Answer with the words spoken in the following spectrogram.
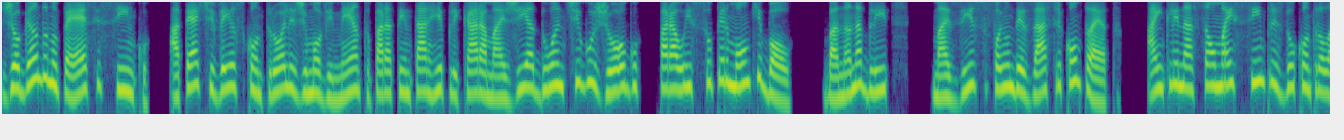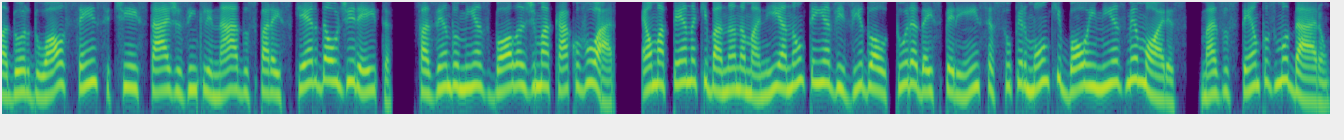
Jogando no PS5, até ativei os controles de movimento para tentar replicar a magia do antigo jogo para o Super Monkey Ball, Banana Blitz, mas isso foi um desastre completo. A inclinação mais simples do controlador DualSense tinha estágios inclinados para a esquerda ou direita, fazendo minhas bolas de macaco voar. É uma pena que Banana Mania não tenha vivido à altura da experiência Super Monkey Ball em minhas memórias, mas os tempos mudaram.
